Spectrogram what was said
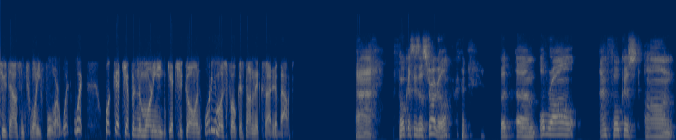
2024? What what what gets you up in the morning and gets you going? What are you most focused on and excited about? Uh, focus is a struggle, but um, overall, I'm focused on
